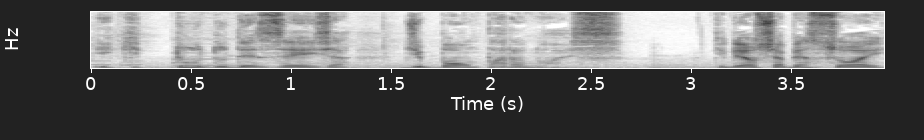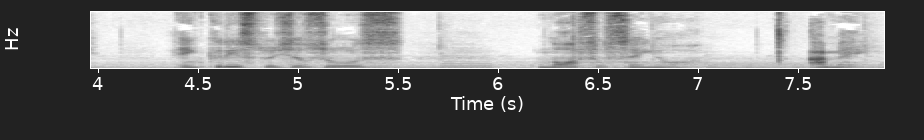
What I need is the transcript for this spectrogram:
e que tudo deseja de bom para nós. Que Deus te abençoe em Cristo Jesus, nosso Senhor. Amém.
